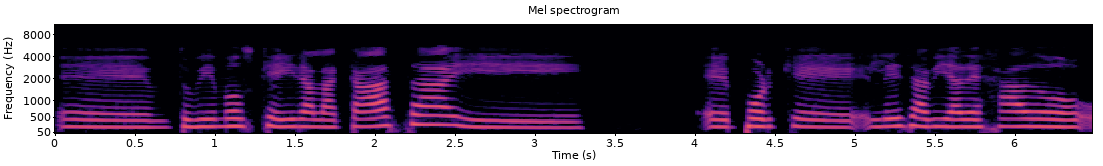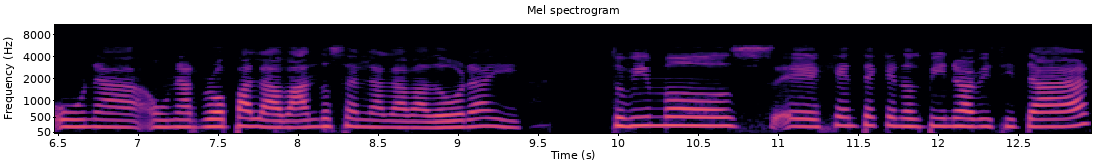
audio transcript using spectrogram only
eh, tuvimos que ir a la casa y eh, porque les había dejado una, una ropa lavándose en la lavadora y tuvimos gente que nos vino a visitar.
